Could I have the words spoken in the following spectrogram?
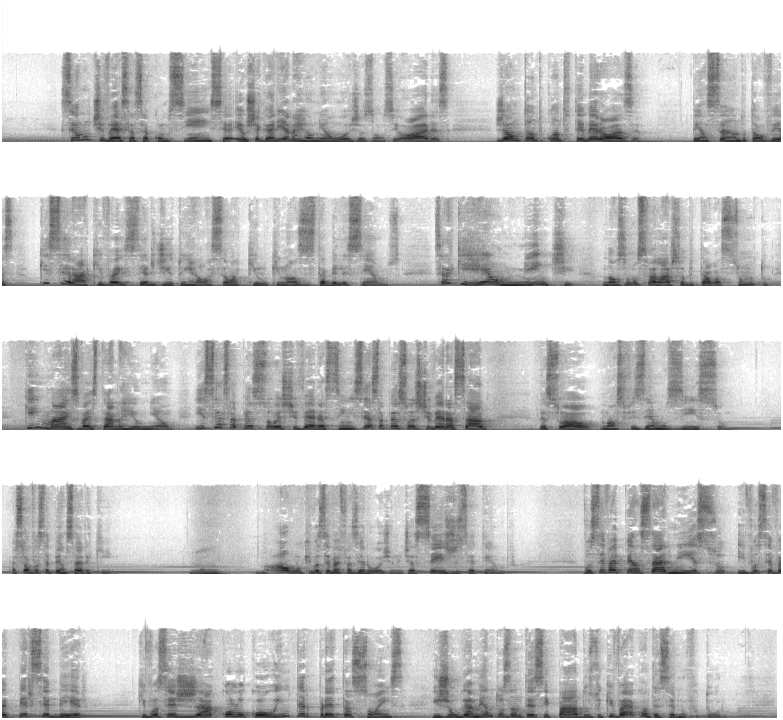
Se eu não tivesse essa consciência, eu chegaria na reunião hoje às 11 horas já um tanto quanto temerosa, pensando talvez, o que será que vai ser dito em relação àquilo que nós estabelecemos? Será que realmente nós vamos falar sobre tal assunto? Quem mais vai estar na reunião? E se essa pessoa estiver assim? E se essa pessoa estiver assado? Pessoal, nós fizemos isso. É só você pensar aqui. Num, algo que você vai fazer hoje, no dia 6 de setembro. Você vai pensar nisso e você vai perceber que você já colocou interpretações e julgamentos antecipados do que vai acontecer no futuro.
